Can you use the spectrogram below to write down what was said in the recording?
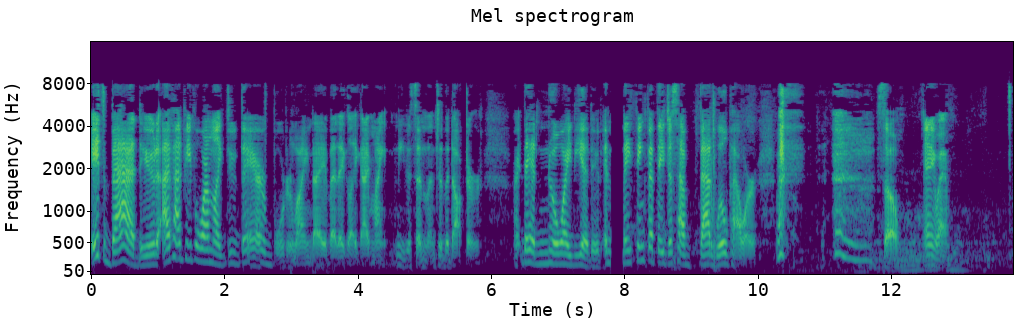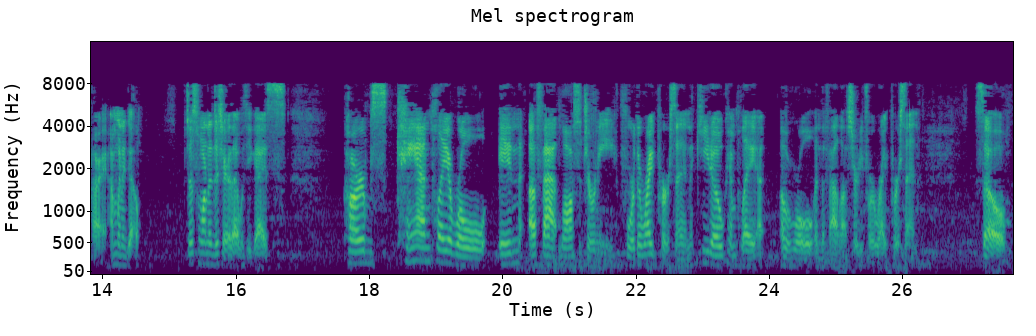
It's bad, dude. I've had people where I'm like, dude, they're borderline diabetic. Like, I might need to send them to the doctor. Right? They had no idea, dude. And they think that they just have bad willpower. so, anyway. All right, I'm going to go. Just wanted to share that with you guys. Carbs can play a role in a fat loss journey for the right person. Keto can play a role in the fat loss journey for a right person. So,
